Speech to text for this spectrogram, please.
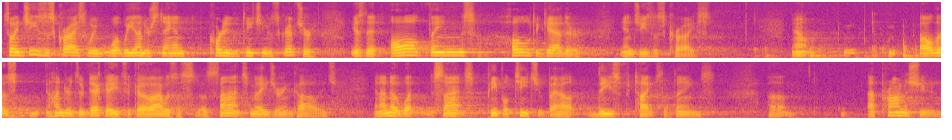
So in jesus christ we, what we understand according to the teaching of scripture is that all things hold together in jesus christ. Now all those hundreds of decades ago, I was a, a, science major in college, and I know what science people teach about these types of things. Um, I promise you,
